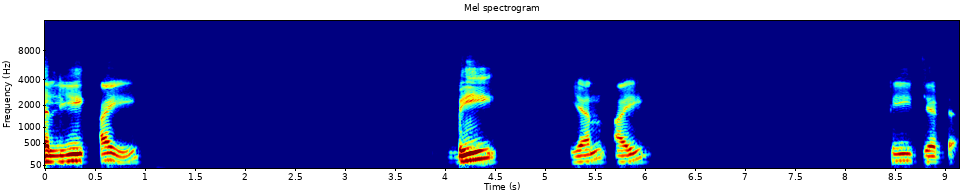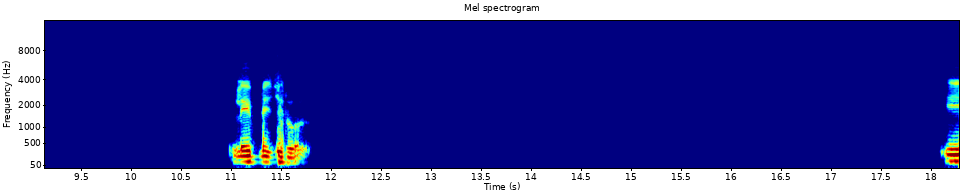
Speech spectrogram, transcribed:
L E I B N I T Z. Leibniz rule. ఈ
